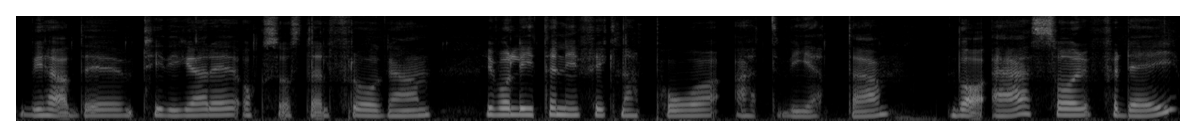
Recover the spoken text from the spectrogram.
vi hade tidigare också ställt frågan. Vi var lite nyfikna på att veta vad är sorg för dig?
